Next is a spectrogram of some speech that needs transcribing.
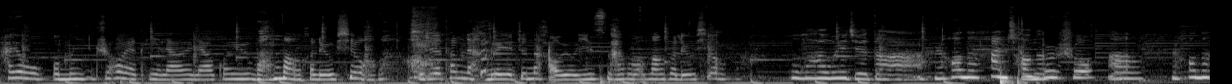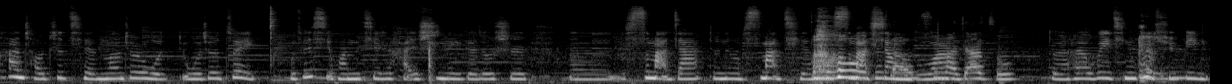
还有，我们之后也可以聊一聊关于王莽和刘秀，我觉得他们两个也真的好有意思，王莽和刘秀。哇，我也觉得啊。然后呢，汉朝呢不，是说啊啊，然后呢，汉朝之前呢，就是我，我就最我最喜欢的其实还是那个，就是嗯，司马家，就是那种司马迁、司马 相如司马啊，家族，对，还有卫青、霍去病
